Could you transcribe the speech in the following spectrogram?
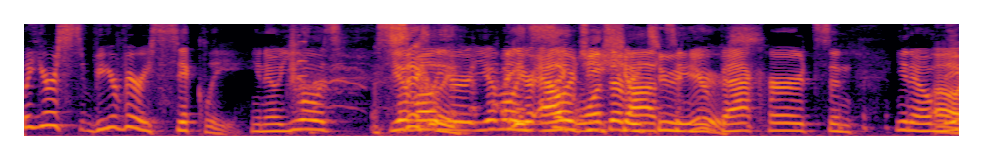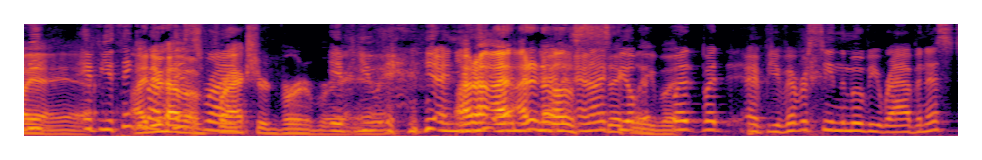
But you're you're very sickly. You know, you always you have all Sickly? your you have I all get your allergy shots two and your back hurts and you know Oh maybe yeah, yeah. if you think I about do have this a run, fractured vertebrae. if you yeah. and you, I don't- I- and- I didn't know and- was and I feel but- but but if you've ever seen the movie Ravenous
